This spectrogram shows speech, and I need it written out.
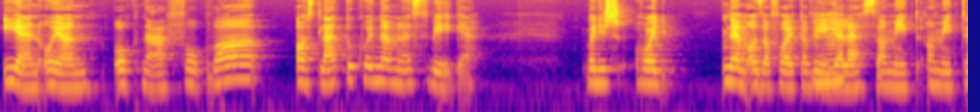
ilyen-olyan oknál fogva azt láttuk, hogy nem lesz vége. Vagyis, hogy nem az a fajta vége mm-hmm. lesz, amit, amit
